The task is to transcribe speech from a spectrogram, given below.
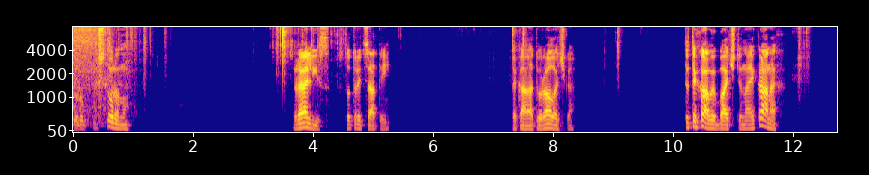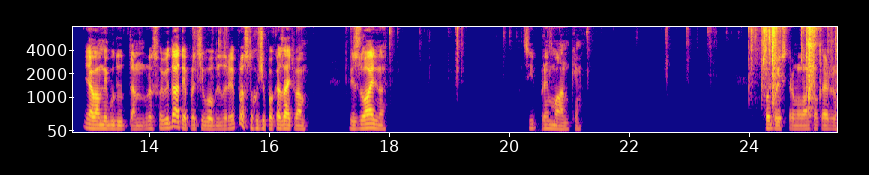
коробку в сторону. Реаліс 130. Така натуралочка. ТТХ ви бачите на екранах. Я вам не буду там розповідати про ці воблери. Я просто хочу показати вам візуально ці приманки. По-бистрому вам покажу.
